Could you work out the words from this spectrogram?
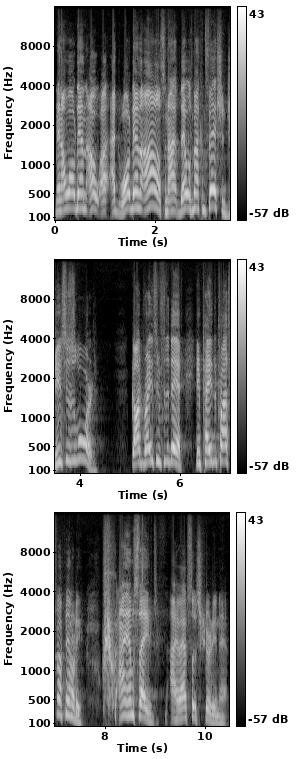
Man, I walked down, oh, I, walk down the aisles and I, that was my confession. Jesus is Lord. God raised him from the dead. He paid the price for my penalty. Whew, I am saved. I have absolute security in that.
